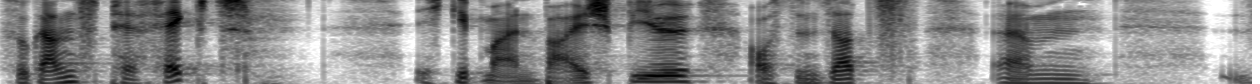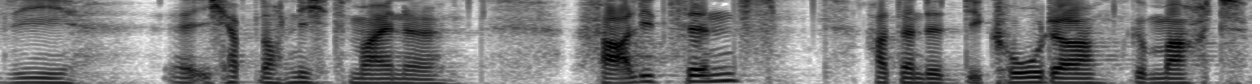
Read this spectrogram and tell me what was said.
so ganz perfekt. Ich gebe mal ein Beispiel aus dem Satz, ähm, Sie, äh, ich habe noch nicht meine Fahrlizenz, hat dann der Decoder gemacht,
